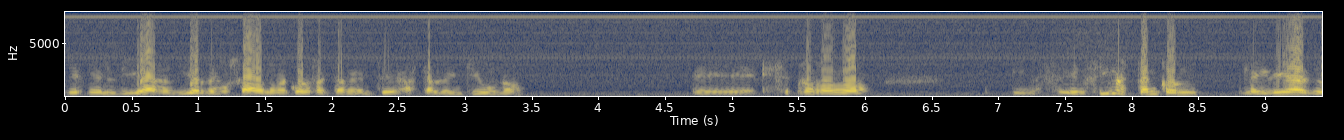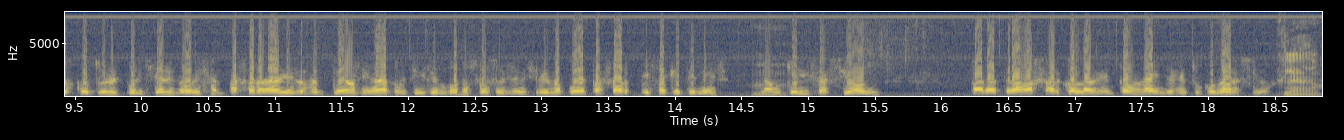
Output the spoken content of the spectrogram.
desde el día viernes o sábado, no recuerdo exactamente, hasta el 21, eh, que se prorrogó. Y encima están con la idea de los controles policiales no dejan pasar a nadie, los empleados ni nada, porque te dicen, vos no sos esencial y no podés pasar, esa que tenés la mm. autorización para trabajar con la venta online desde tu comercio. Claro.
